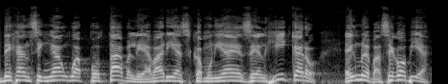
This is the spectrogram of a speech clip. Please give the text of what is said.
dejan sin agua potable a varias comunidades del Jícaro en Nueva Segovia.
